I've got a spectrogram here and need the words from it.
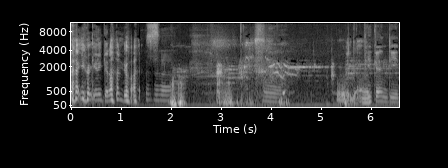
thought you were gonna get on to us. Uh, uh, Oh my god. Pika indeed.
